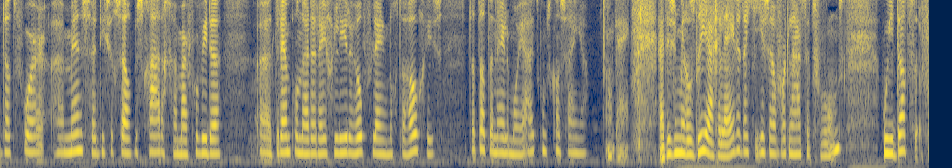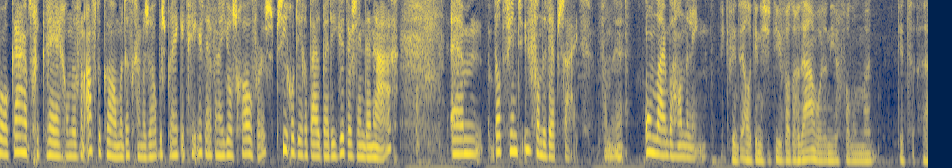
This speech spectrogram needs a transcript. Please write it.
dat voor uh, mensen die zichzelf beschadigen... maar voor wie de uh, drempel naar de reguliere hulpverlening nog te hoog is... dat dat een hele mooie uitkomst kan zijn, ja. Oké. Okay. Het is inmiddels drie jaar geleden dat je jezelf voor het laatst hebt verwond. Hoe je dat voor elkaar hebt gekregen om er van af te komen, dat gaan we zo bespreken. Ik ga eerst even naar Jos Govers, psychotherapeut bij de Jutters in Den Haag. Um, wat vindt u van de website, van de online behandeling? Ik vind elk initiatief wat er gedaan wordt in ieder geval om, uh, dit, uh,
